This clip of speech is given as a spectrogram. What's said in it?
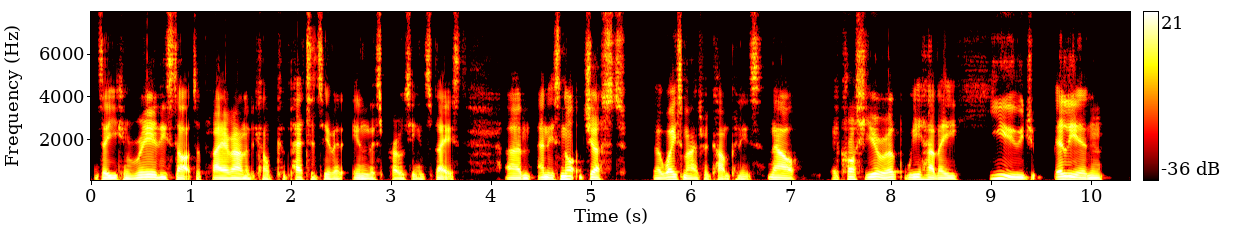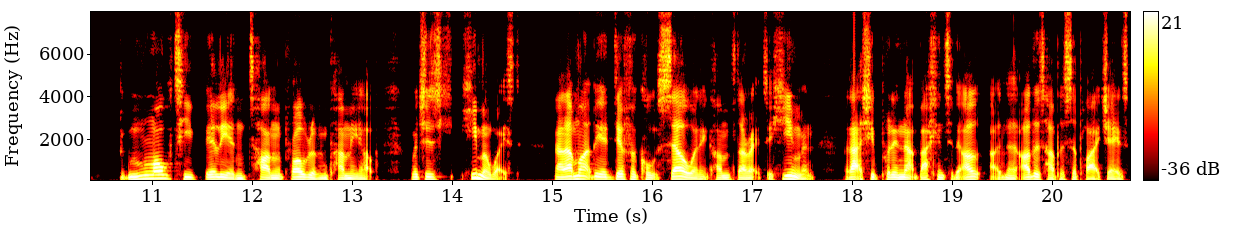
And so you can really start to play around and become competitive in this protein space. Um, and it's not just the waste management companies. Now, across Europe, we have a huge billion, multi billion ton problem coming up, which is human waste. Now, that might be a difficult sell when it comes direct to human, but actually putting that back into the other type of supply chains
